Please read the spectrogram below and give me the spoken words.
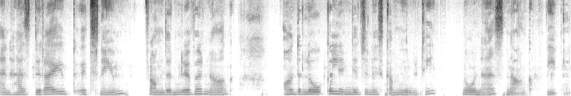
and has derived its name from the river Nag or the local indigenous community known as Nag people.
